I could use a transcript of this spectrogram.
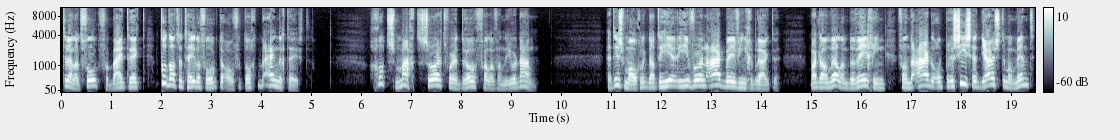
terwijl het volk voorbijtrekt, totdat het hele volk de overtocht beëindigd heeft. Gods macht zorgt voor het droogvallen van de Jordaan. Het is mogelijk dat de Heer hiervoor een aardbeving gebruikte, maar dan wel een beweging van de aarde op precies het juiste moment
